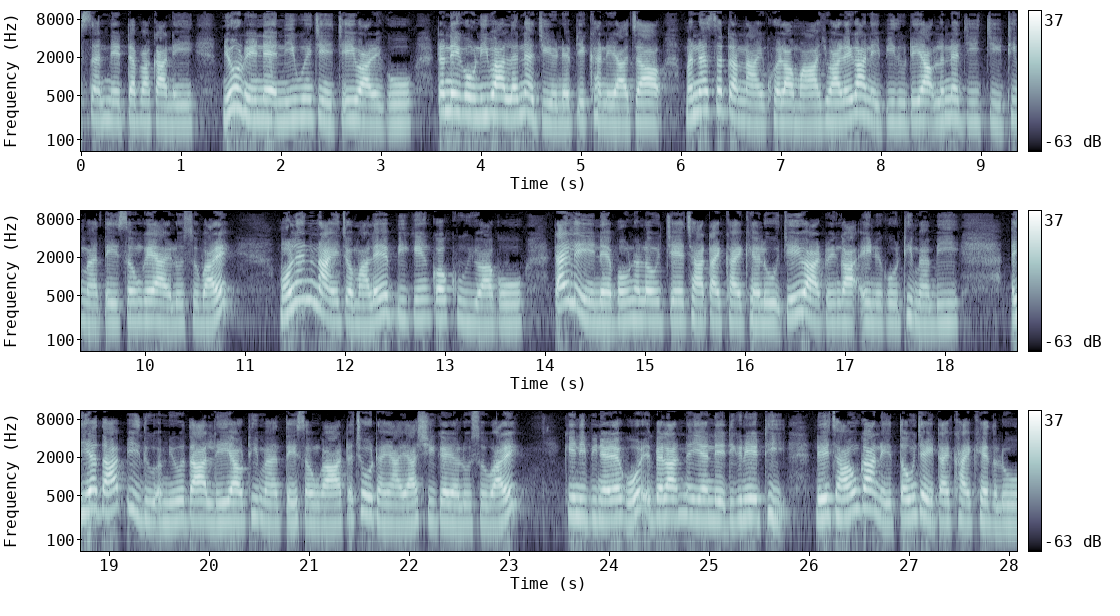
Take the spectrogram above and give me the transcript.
422တပ်ဘက်ကနေမြို့ရင်းနဲ့နီးဝင်းကျင်ကျေးရွာတွေကိုတနေကုန်နီးပါးလက်နက်ကြီးတွေနဲ့ပစ်ခတ်နေတာကြောင့်မနက်7:00နာရီခွဲလောက်မှာရွာတွေကနေပြည်သူတယောက်လက်နက်ကြီးကြီးထိမှန်သေဆုံးခဲ့ရတယ်လို့ဆိုပါတယ်။မွန်လဲနှစ်နာရီကျော်မှာလည်းပီကင်းကော့ခုရွာကိုတိုက်လေရင်နဲ့ဘုံနှလုံးကျဲချတိုက်ခိုက်ခဲ့လို့ကျေးရွာတွင်းကအိမ်တွေကိုထိမှန်ပြီးအရက်သားပြည်သူအမျိုးသား၄ယောက်ထိမှန်သေဆုံးကတချို့ဒဏ်ရာရရှိခဲ့တယ်လို့ဆိုပါတယ်။ ကင်းနီပြည်နယ်ကိုဧပြီလ2ရက်နေ့ဒီကနေ့အထိလေချောင်းကနေ3ကြိမ်တိုက်ခိုက်ခဲ့သလို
